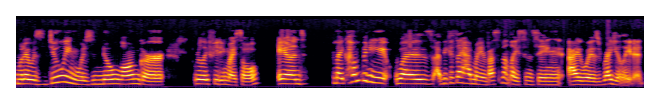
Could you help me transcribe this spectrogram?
What I was doing was no longer really feeding my soul. And my company was because I had my investment licensing, I was regulated.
